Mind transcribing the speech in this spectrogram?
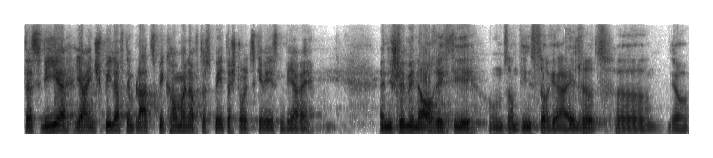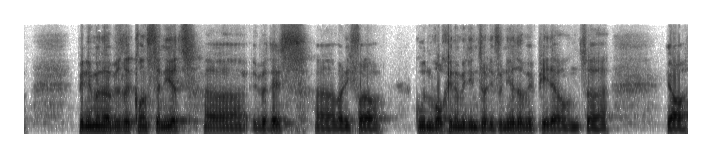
dass wir ja ein Spiel auf den Platz bekommen, auf das Peter stolz gewesen wäre. Eine schlimme Nachricht, die uns am Dienstag ereilt hat. Äh, ja, bin immer noch ein bisschen konsterniert äh, über das, äh, weil ich vor guten Woche noch mit ihm telefoniert habe, mit Peter. Und äh, ja,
